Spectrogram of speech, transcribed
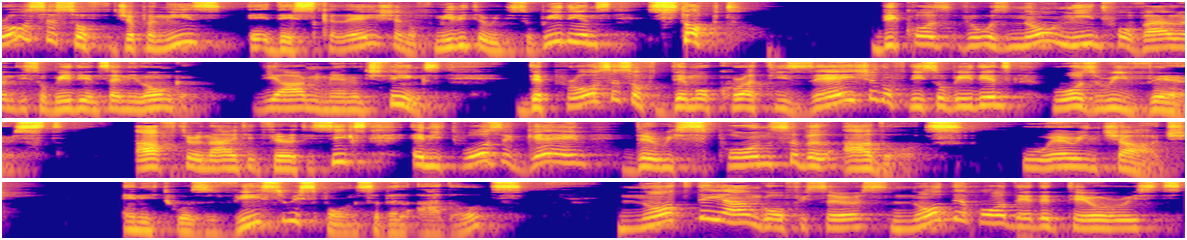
process of Japanese, eh, the escalation of military disobedience stopped because there was no need for violent disobedience any longer. The army managed things. The process of democratization of disobedience was reversed after 1936, and it was again the responsible adults who were in charge. And it was these responsible adults, not the young officers, not the hot headed terrorists,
